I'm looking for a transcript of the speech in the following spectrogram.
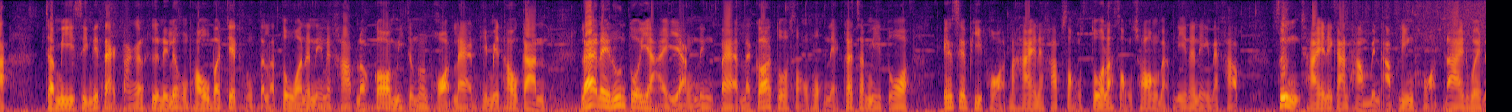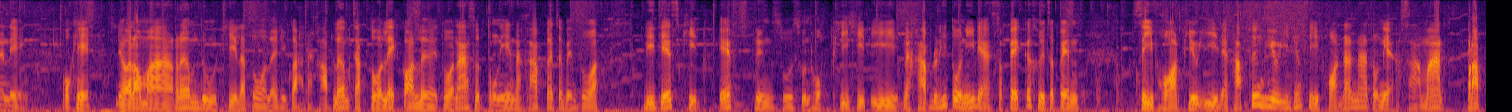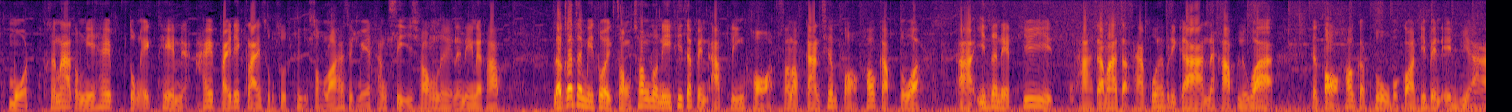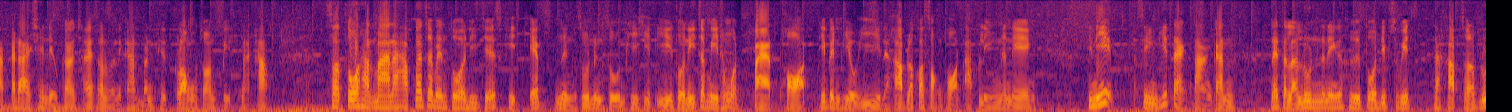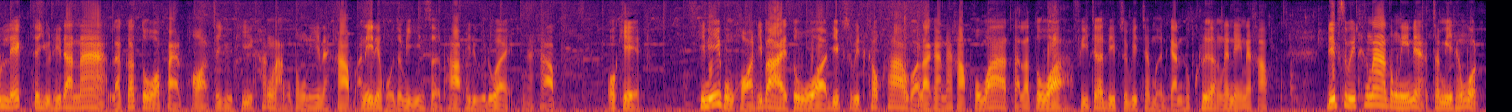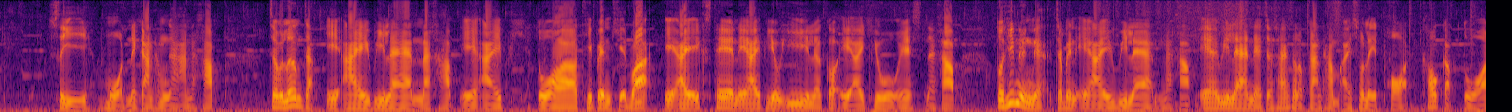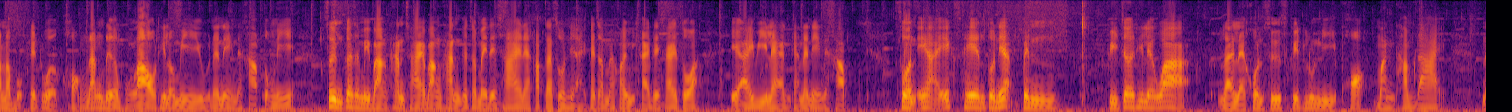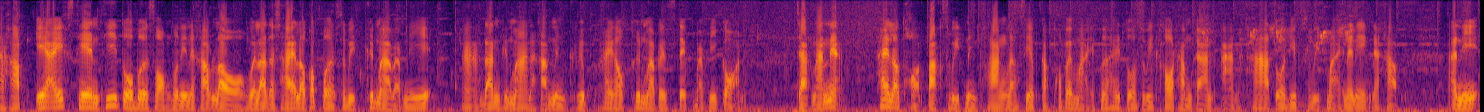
จะมีสิ่งที่แตกต่างกันคือในเรื่องของ power budget ของแต่ละตัวนั่นเองนะครับ แล้วก็มีจำนวนพอร์ตแลนที่ไม่เท่ากัน และในรุ่นตัวใหญ่อย่าง 18 แล้วก็ตัว 26 เนี่ยก็จะมีตัว SFP port มาให้นะครับ 2 ตัวละ 2 ช่องแบบนี้นั่นเองนะครับ ซึ่งใช้ในการทำเป็น uplink port ได้ด้วยนั่นเอง โอเค เดี๋ยวเรามาเริ่มดูทีละตัวเลยดีกว่านะครับ เริ่มจากตัวเล็กก่อนเลยตัวหน้าสุดตรงนี้นะครับ ก็จะเป็นตัว DJS Kit F 1 0 0 6 P E นะครับ โดยที่ตัวนี้เนี่ยสเปคก็คือจะเป็น 4 พอร์ต PoE นะครับ ซึ่ง PoE ทั้ง 4 พอร์ตด้านหน้าตรงนี้สามารถปรับโหมดข้างหน้าตรงนี้ให้ตรง X10 เนี่ยให้ไปได้ไกลสูงสุดถึง 250 เมตรทั้ง 4 ช่องเลยนั่นเองนะครับ แล้วก็จะมีตัวอีก 2 ช่องตัวนี้ที่จะเป็น uplink port สำหรับการเชื่อมต่อเข้ากับตัวออินเทอร์เน็ตที่จะมาจากทางผู้ให้บริการนะครับ หรือว่า จะต่อเข้ากับตัวอุปกรณ์ที่เป็น NVR ก็ได้เช่นเดียวกันใช้สำหรับในการบันทึกกล้องวงจรปิดนะครับสตัวถัดมานะครับก็จะเป็นตัว DGS ขีด F 1 0 1 0 P E ตัวนี้จะมีทั้งหมด 8 พอร์ตที่เป็น PoE นะครับแล้วก็ 2 พอร์ต uplink นั่นเอง ทีนี้สิ่งที่แตกต่างกันในแต่ละรุ่นนั่นเองก็คือตัว Dip Switch นะครับสำหรับรุ่นเล็กจะอยู่ที่ด้านหน้า แล้วก็ตัว 8 พอร์ตจะอยู่ที่ข้างหลังตรงนี้นะครับ อันนี้เดี๋ยวผมจะมี insert ภาพให้ดูด้วยนะครับโอเค ทีนี้ผมขออธิบายตัว Dip Switch คร่าวๆก่อนแล้วกันนะครับ เพราะว่าแต่ละตัวฟีเจอร์ Dip Switch จะเหมือนกันทุกเครื่องนั่นเองนะครับ Dip Switch ข้างหน้าตรงนี้เนี่ยจะมีทั้งหมด 4 โหมดในการทำงานนะครับ จะเริ่มจาก AI VLAN นะครับ AI ตัวที่เป็นเขียนว่า AI Extend AI PoE แล้วก็ AI QoS นะครับตัวที่1เนี่ยจะเป็น AI VLAN นะครับ AI VLAN เนี่ยจะใช้สำหรับการทำ isolate port เข้ากับตัวระบบ network ของดั้งเดิมของเราที่เรามีอยู่นั่นเองนะครับตรงนี้ ซึ่งก็จะมีบางท่านใช้บางท่านก็จะไม่ได้ใช้นะครับ แต่ส่วนใหญ่ก็จะไม่ค่อยมีใครได้ใช้ตัว AI VLAN กันนั่นเองนะครับ ส่วน AI Extend ตัวเนี้ยเป็นฟีเจอร์ที่เรียกว่าหลาย ๆ คนซื้อสวิตช์รุ่นนี้เพราะมันทำได้นะครับ AI Extend ที่ตัวเบอร์ 2 ตัวนี้นะครับ เราเวลาจะใช้เราก็เปิดสวิตช์ขึ้นมาแบบนี้อ่าดันขึ้นมานะครับหนึ่งคลิกให้เขาขึ้นมาเป็นสเต็ปแบบนี้ก่อน จากนั้นเนี่ยให้เราถอดปลั๊กสวิตช์หนึ่งครั้งแล้วเสียบกลับเข้าไปใหม่เพื่อให้ตัวสวิตช์เขาทำการอ่านค่าตัว DIP switch ใหม่นั่นเองนะครับ อันนี้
